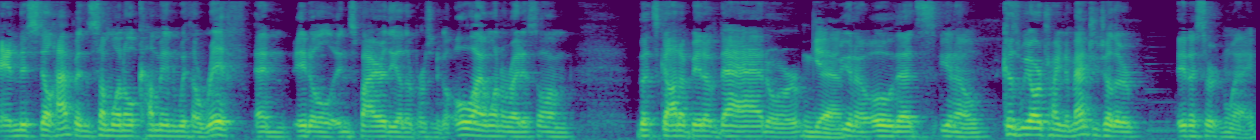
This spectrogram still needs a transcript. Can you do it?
and this still happens someone will come in with a riff and it'll inspire the other person to go oh i want to write a song that's got a bit of that or Yeah. you know oh that's you know because we are trying to match each other in a certain way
